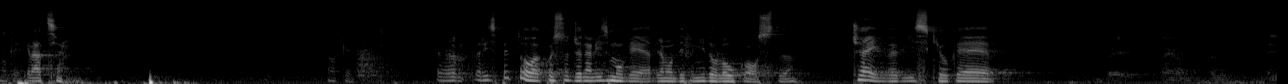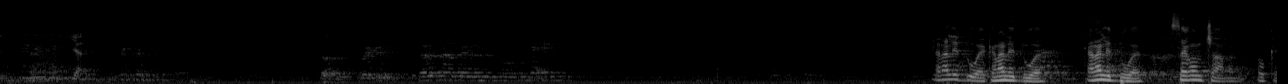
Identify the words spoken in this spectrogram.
Ok, grazie. Eh, rispetto a questo giornalismo che abbiamo definito low cost, c'è il rischio che Canale 2, canale 2, canale 2, second channel, ok.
